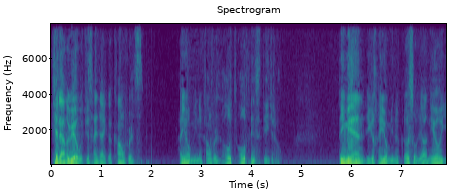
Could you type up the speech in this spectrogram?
前两个月我去参加一个 conference，很有名的 conference，All All Things Digital，里面一个很有名的歌手叫 Neil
